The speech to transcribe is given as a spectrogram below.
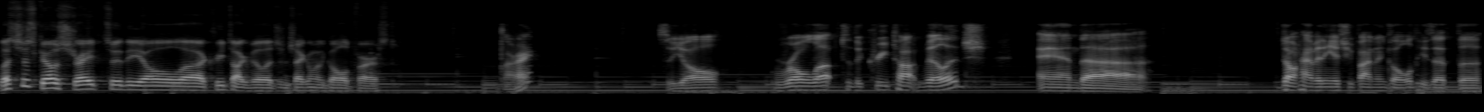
Let's just go straight to the old uh, Kretok village and check in with Gold first. All right. So y'all roll up to the Kretok village and uh, don't have any issue finding gold. He's at the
